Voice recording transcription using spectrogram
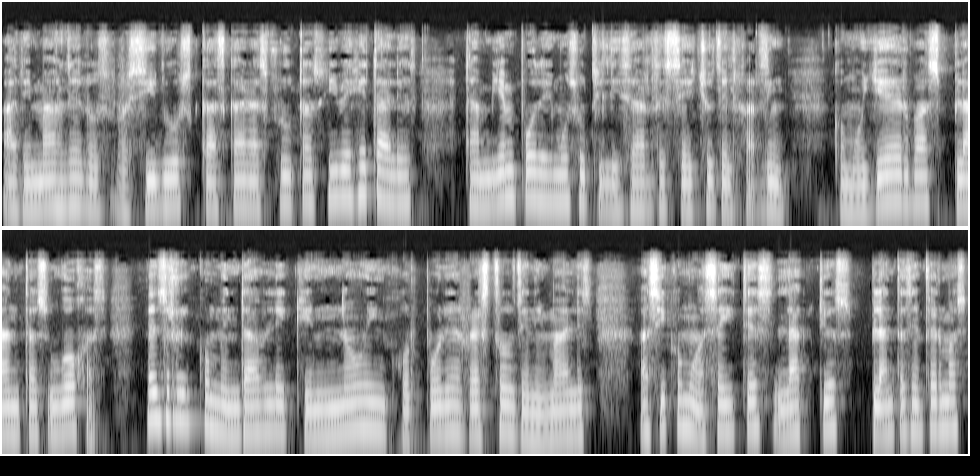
además de los residuos, cáscaras, frutas y vegetales, también podemos utilizar desechos del jardín, como hierbas, plantas u hojas. Es recomendable que no incorpore restos de animales, así como aceites, lácteos, plantas enfermas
